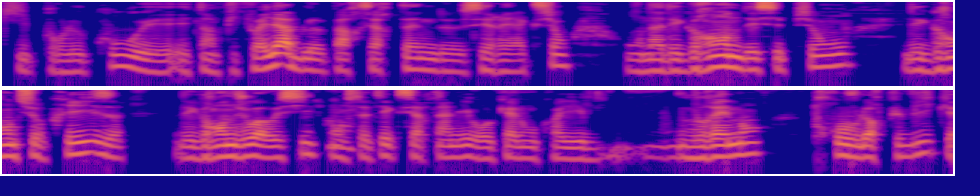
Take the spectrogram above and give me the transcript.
qui, pour le coup, est impitoyable par certaines de ses réactions. On a des grandes déceptions, des grandes surprises, des grandes joies aussi de constater que certains livres auxquels on croyait vraiment trouvent leur public.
